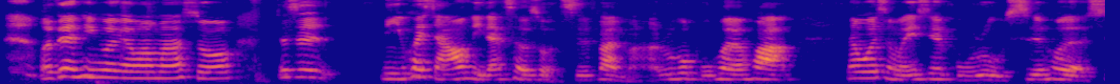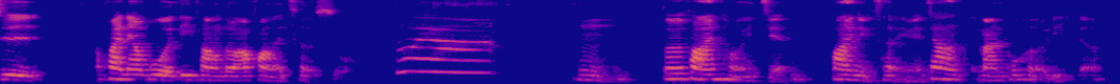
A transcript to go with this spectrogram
我之前听过一个妈妈说，就是你会想要你在厕所吃饭吗？如果不会的话，那为什么一些哺乳室或者是换尿布的地方都要放在厕所？对啊，嗯，都是放在同一间，放在女厕里面，这样蛮不合理的。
